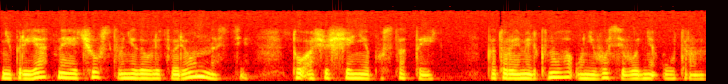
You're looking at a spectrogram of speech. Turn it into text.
неприятное чувство недовлетворенности, то ощущение пустоты, которое мелькнуло у него сегодня утром.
